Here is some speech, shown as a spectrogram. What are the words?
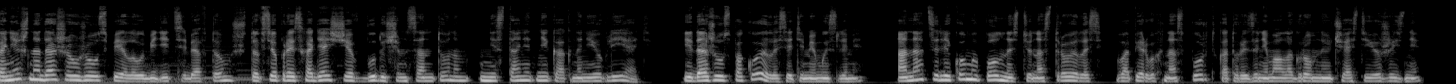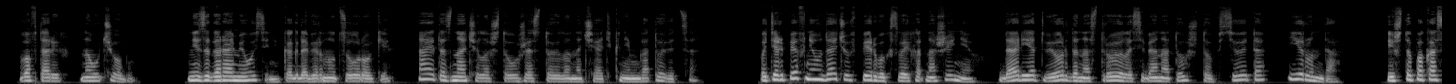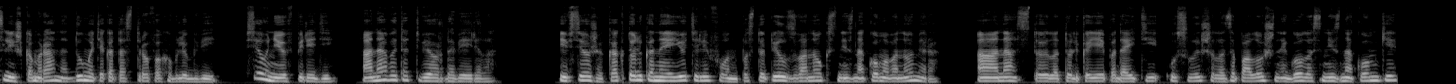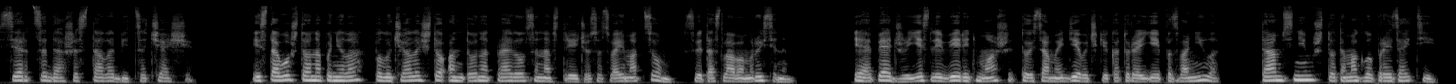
Конечно, Даша уже успела убедить себя в том, что все происходящее в будущем с Антоном не станет никак на нее влиять. И даже успокоилась этими мыслями. Она целиком и полностью настроилась, во-первых, на спорт, который занимал огромную часть ее жизни, во-вторых, на учебу. Не за горами осень, когда вернутся уроки, а это значило, что уже стоило начать к ним готовиться. Потерпев неудачу в первых своих отношениях, Дарья твердо настроила себя на то, что все это ерунда. И что пока слишком рано думать о катастрофах в любви. Все у нее впереди. Она в это твердо верила. И все же, как только на ее телефон поступил звонок с незнакомого номера, а она, стоило только ей подойти, услышала заполошенный голос незнакомки, сердце Даши стало биться чаще. Из того, что она поняла, получалось, что Антон отправился на встречу со своим отцом, Святославом Рысиным. И опять же, если верить Маше, той самой девочке, которая ей позвонила, там с ним что-то могло произойти.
